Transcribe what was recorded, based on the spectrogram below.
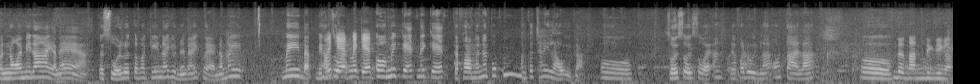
มันน้อยไม่ได้อะแม่อะแต่สวยเลยแต่เมื่อกี้นะอยู่ในไม้แขวนนะไม่ ไม่แบบมีความไม่สุขเก็ตไม่เก็ต เออไม่เก็ตไม่เก็ตแต่พอมันนั่นปุ๊บอืมมันก็ใช่เราอีกอะเออ สวยสวยสวยอะเดี๋ยวเขาดูอีกแล้วอ๋อตายละเออ เดินนั้นจริงๆอะ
